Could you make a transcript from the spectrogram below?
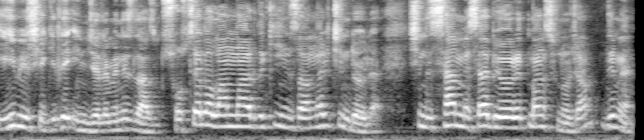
iyi bir şekilde incelemeniz lazım. Sosyal alanlardaki insanlar için de öyle. Şimdi sen mesela bir öğretmensin hocam, değil mi?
